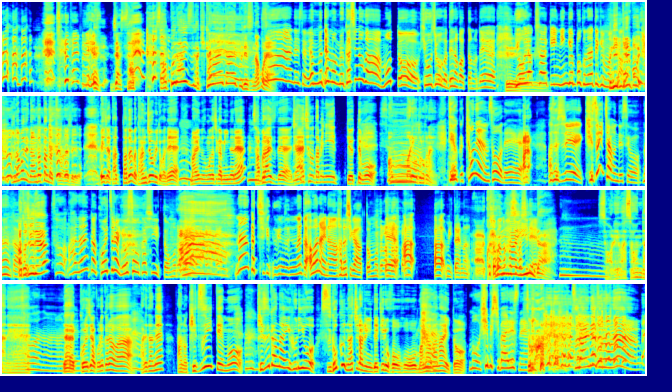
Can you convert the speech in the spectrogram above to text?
タイプです。えじゃあさサプライズが効かないタイプですなこれ。なんですよ。いやむでも昔のがもっと表情が出なかったので、ようやく最近人間っぽくなってきました。人間っぽい。今まで何だったんだって話だけど。えじゃあた例えば誕生日とかで、うん。周りの友達がみんなね、うん。サプライズで「じゃああやちゃんのために」って言ってもそう。あんまり驚かない。っていうか去年そうであら私気づいちゃうんですよ。なんか。あ途中で？そう。あなんかこいつら様子おかしいと思って。なんあかちなんか合わないな話がと思って。ああみたいな。言葉の端々で。いいんだ、うーんそれは損だそうねなんいやですこれじゃあこれからははい。あれだね。あの気づいてもうん。気づかないふりをすごくナチュラルにできる方法を学ばないと、もう日々芝居ですね。そう。辛いねそれもね。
